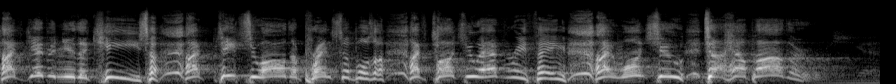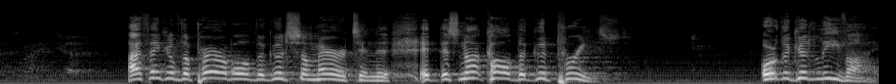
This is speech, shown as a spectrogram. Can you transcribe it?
I've given you the keys. I've teach you all the principles. I've taught you everything. I want you to help others. I think of the parable of the Good Samaritan. It, it, it's not called the good priest or the good Levite.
